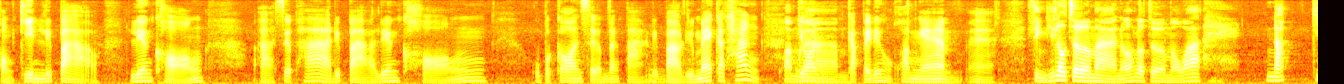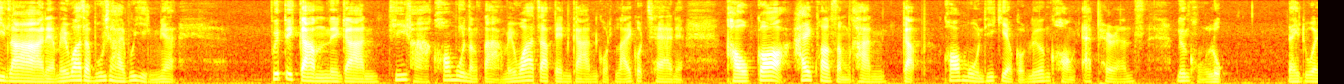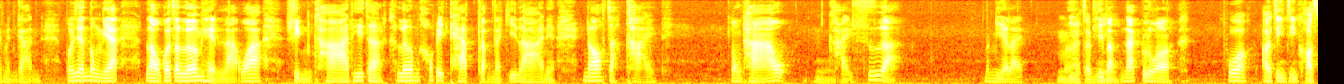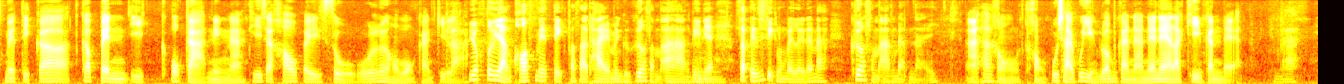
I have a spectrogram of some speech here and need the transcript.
ของกินหรือเปล่า เรื่องของอา เสื้อผ้าหรือเปล่าเรื่องของอุปกรณ์เสริมต่างๆ หรือเปล่าหรือแม้กระทั่งความย้อนงามกลับไปเรื่องของความงามอ่าสิ่งที่เราเจอมาเนาะเราเจอมาว่านักกีฬาเนี่ยไม่ว่าจะผู้ชายผู้หญิงเนี่ยพฤติกรรมในการที่หาข้อมูลต่างๆ ไม่ว่าจะเป็นการกดไลค์กดแชร์เนี่ยเขาก็ให้ความสำคัญกับข้อมูลที่เกี่ยวกับเรื่องของ appearance เรื่องของ look ได้ด้วยเหมือนกัน เพราะฉะนั้นตรงเนี้ยเราก็จะเริ่มเห็นละว่าสินค้าที่จะเริ่มเข้าไปแท็บกับนักกีฬาเนี่ยนอกจากขายรองเท้า ขายเสื้อ มันมีอะไรมันอีอาจกจะมีที่แบบน่ากลัวพวกเอาจริงๆ cosmetic ก็ก็เป็นอีกโอกาสหนึ่งนะ ที่จะเข้าไปสู่เรื่องของวงการกีฬา ยกตัวอย่าง cosmetic ภาษาไทยมันคือเครื่องสำอางทีเนี้ย specific ลงไปเลยได้ไหมเครื่องสำอางแบบไหนอ่าถ้าของของผู้ชายผู้หญิงร่วมกันนะแน่ๆละครีมกันแดด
